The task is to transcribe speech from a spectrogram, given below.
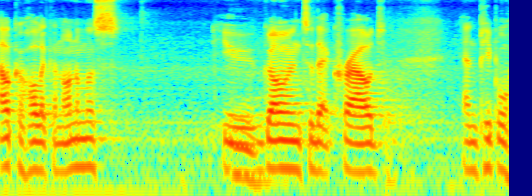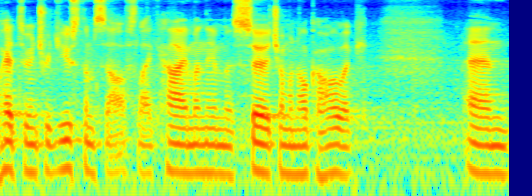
Alcoholic Anonymous you mm. go into that crowd and people had to introduce themselves like hi my name is serge i'm an alcoholic. And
